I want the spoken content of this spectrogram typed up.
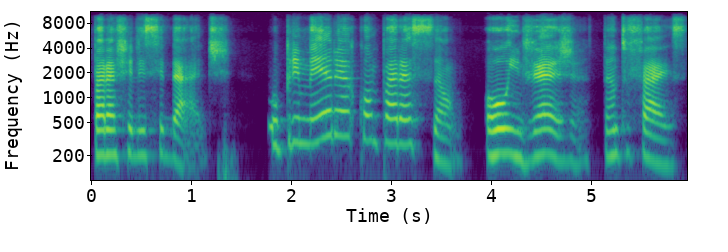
para a felicidade. O primeiro é a comparação ou inveja, tanto faz.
